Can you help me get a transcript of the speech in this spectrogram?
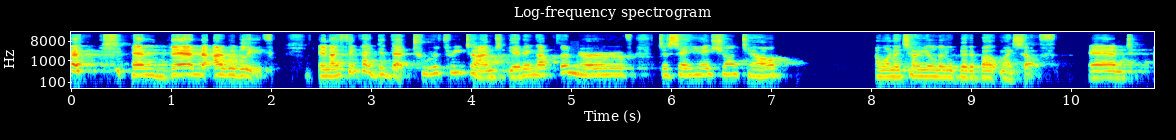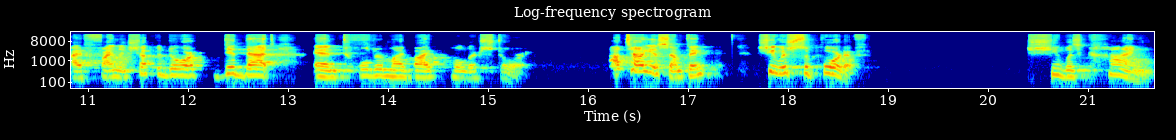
and then I would leave. And I think I did that two or three times, getting up the nerve to say, Hey, Chantel, I want to tell you a little bit about myself. And I finally shut the door, did that, and told her my bipolar story. I'll tell you something. She was supportive she was kind.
